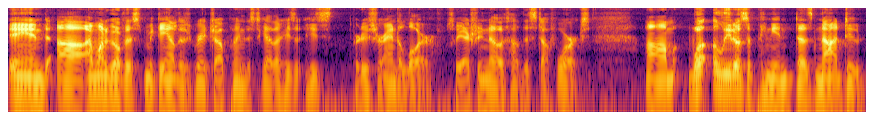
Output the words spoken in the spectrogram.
And uh, I want to go over this. McDaniel does a great job putting this together. He's he's producer and a lawyer, so he actually knows how this stuff works. Um, what Alito's opinion does not do:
